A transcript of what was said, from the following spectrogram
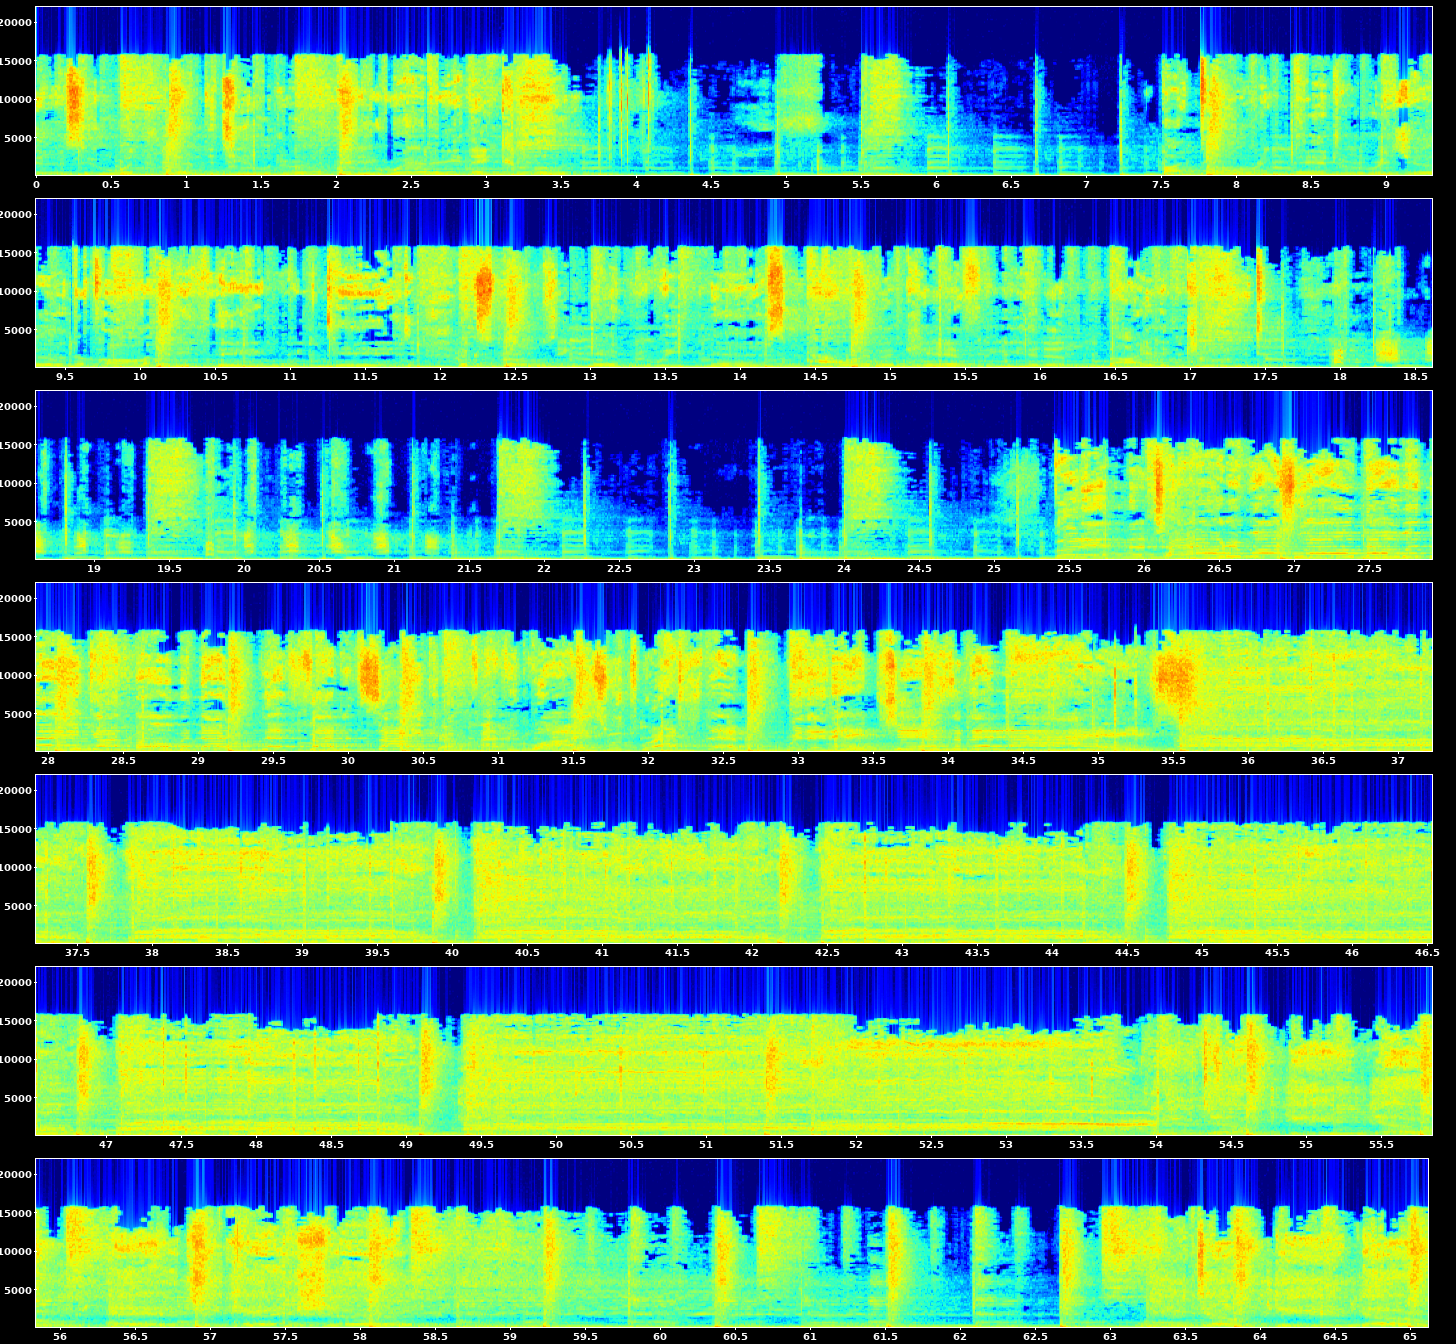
teachers who would hurt the children any way they could. By pouring their derision upon anything we did, exposing every weakness, how you go.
